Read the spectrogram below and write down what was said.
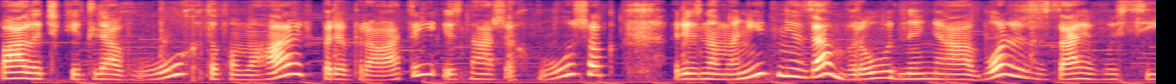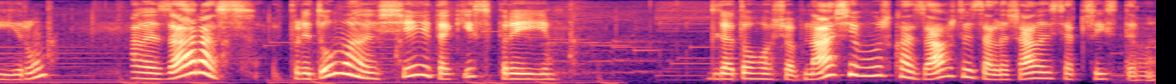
Палички для вух допомагають прибрати із наших вушок різноманітні забруднення або ж зайву сіру. Але зараз придумали ще й такі спреї для того, щоб наші вушка завжди залишалися чистими.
